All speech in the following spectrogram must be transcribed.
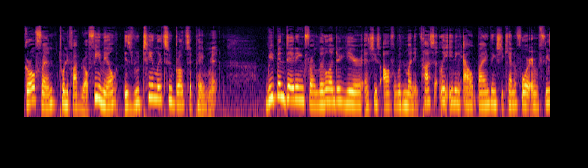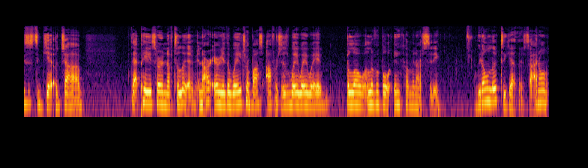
girlfriend, 25 year old female, is routinely too broke to pay rent. We've been dating for a little under a year and she's awful with money, constantly eating out, buying things she can't afford, and refuses to get a job that pays her enough to live. In our area, the wage her boss offers is way, way, way below a livable income in our city. We don't live together, so I don't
